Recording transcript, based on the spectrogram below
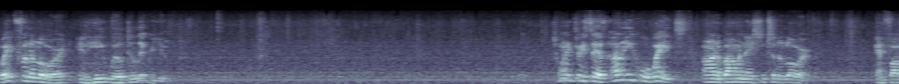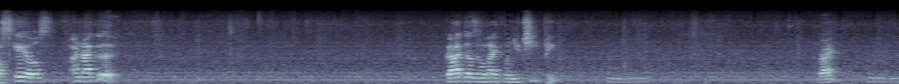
Wait for the Lord, and He will deliver you. 23 says, Unequal weights are an abomination to the Lord, and false scales are not good. God doesn't like when you cheat people. Mm-hmm. Right? Mm-hmm.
